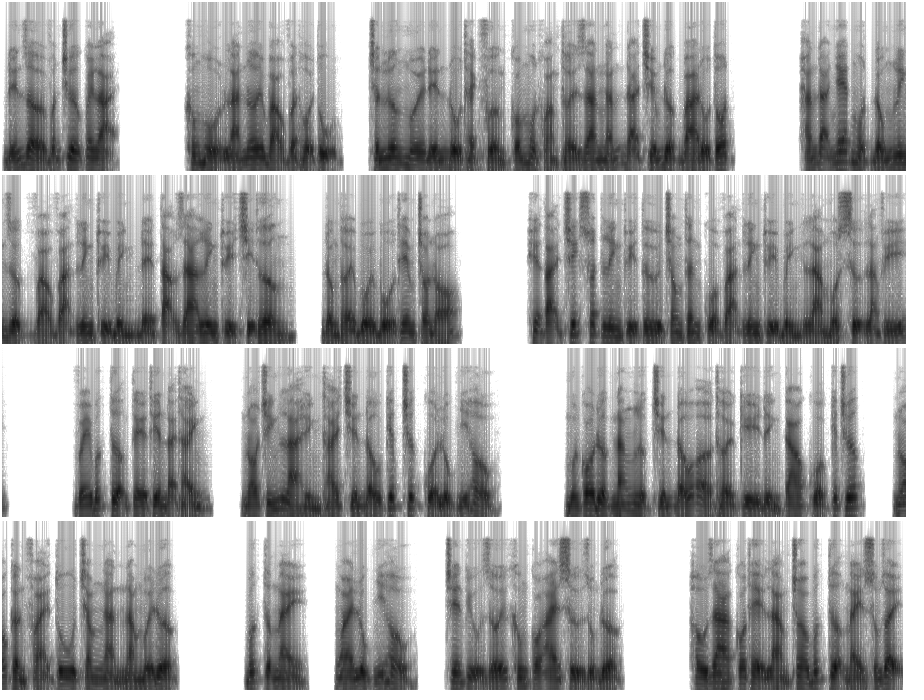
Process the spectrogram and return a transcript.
đến giờ vẫn chưa quay lại. Không hổ là nơi bảo vật hội tụ, trần lương mới đến đồ thạch phường có một khoảng thời gian ngắn đã chiếm được ba đồ tốt. Hắn đã nhét một đống linh dược vào vạn linh thủy bình để tạo ra linh thủy trị thương, đồng thời bồi bổ thêm cho nó. Hiện tại trích xuất linh thủy từ trong thân của vạn linh thủy bình là một sự lãng phí. Về bức tượng tề thiên đại thánh nó chính là hình thái chiến đấu kiếp trước của lục nhĩ hầu. Muốn có được năng lực chiến đấu ở thời kỳ đỉnh cao của kiếp trước, nó cần phải tu trăm ngàn năm mới được. Bức tượng này, ngoài lục nhĩ hầu, trên cựu giới không có ai sử dụng được. Hầu ra có thể làm cho bức tượng này sống dậy,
